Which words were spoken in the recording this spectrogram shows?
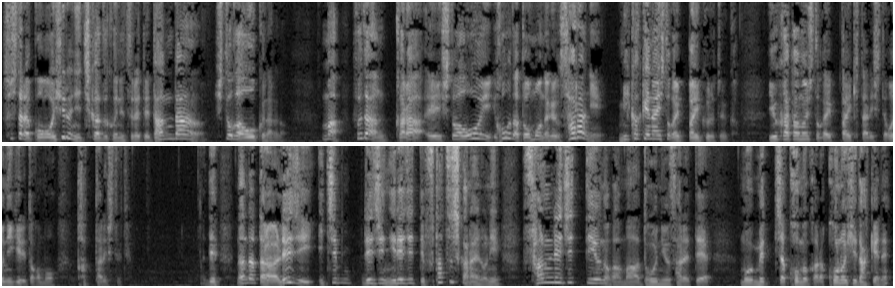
そしたらこう、お昼に近づくにつれて、だんだん人が多くなるの。まあ、普段から、えー、人は多い方だと思うんだけど、さらに見かけない人がいっぱい来るというか、浴衣の人がいっぱい来たりして、おにぎりとかも買ったりしてて。で、なんだったら、レジ、1レジ、2レジって2つしかないのに、3レジっていうのがまあ導入されて、もうめっちゃ混むから、この日だけね、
